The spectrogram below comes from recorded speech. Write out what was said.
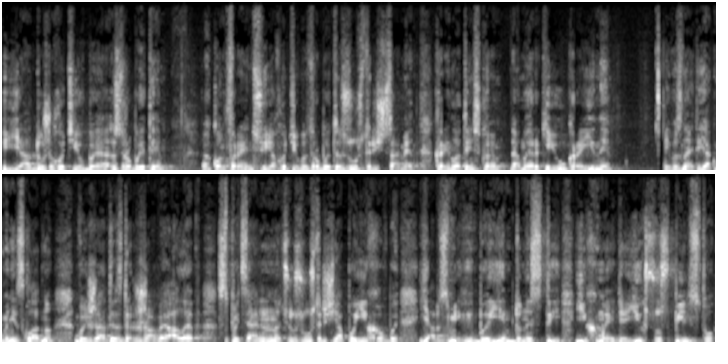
І я дуже хотів би зробити е, конференцію. Я хотів би зробити зустріч саміт країн Латинської Америки і України. І ви знаєте, як мені складно виїжджати з держави, але б спеціально на цю зустріч я поїхав би. Я б зміг би їм донести їх медіа, їх суспільству.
